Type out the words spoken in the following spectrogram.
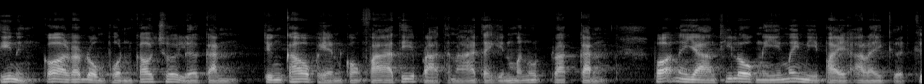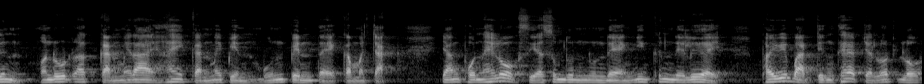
ที่หนึ่งก็ระดมพลเข้าช่วยเหลือกัน จึงเข้าแผนของฟ้าที่ปรารถนาจะเห็นมนุษย์รักกัน ราะในยามที่โลกนี้ไม่มีภัยอะไรเกิดขึ้น มนุษย์รักกันไม่ได้ให้กันไม่เป็นหมุนเป็นแต่กรรมจักรยังผลให้โลกเสียสมดุลรุนแรงยิ่งขึ้นเรื่อยๆ ภัยวิบัติจึงแทบจะลดลด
